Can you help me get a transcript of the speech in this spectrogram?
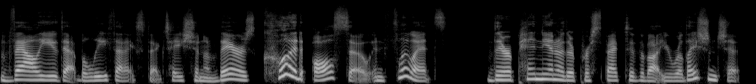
value, that belief, that expectation of theirs could also influence their opinion or their perspective about your relationship.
